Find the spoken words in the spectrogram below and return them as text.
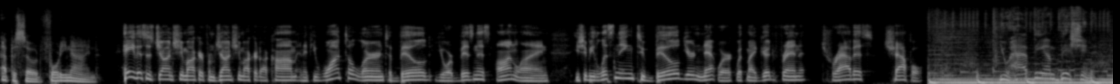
episode 49. Hey, this is Jon Schumacher from jonschumacher.com. And if you want to learn to build your business online, you should be listening to Build Your Network with my good friend, Travis Chappell. You have the ambition,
